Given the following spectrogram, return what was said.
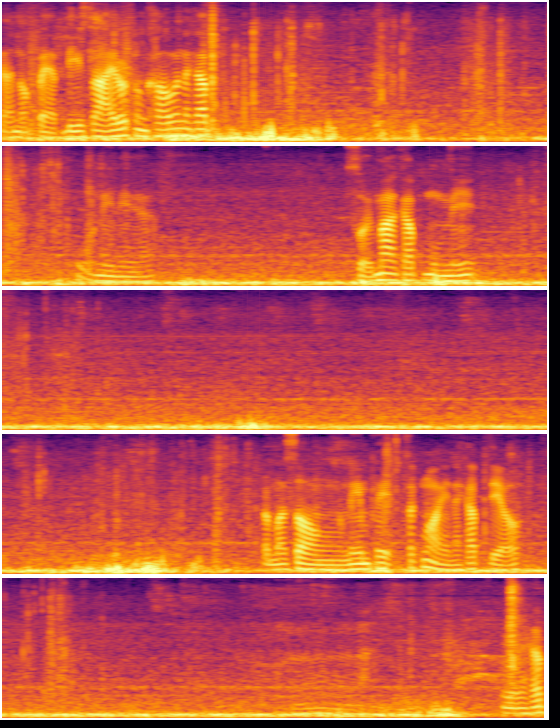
การออกแบบดีไซน์รถของเขานะครับ นี่นี่ฮะสวยมากครับมุมนี้ เรามาส่องเนมเพลทสักหน่อยนะครับ เดี๋ยวนี่นะครับ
